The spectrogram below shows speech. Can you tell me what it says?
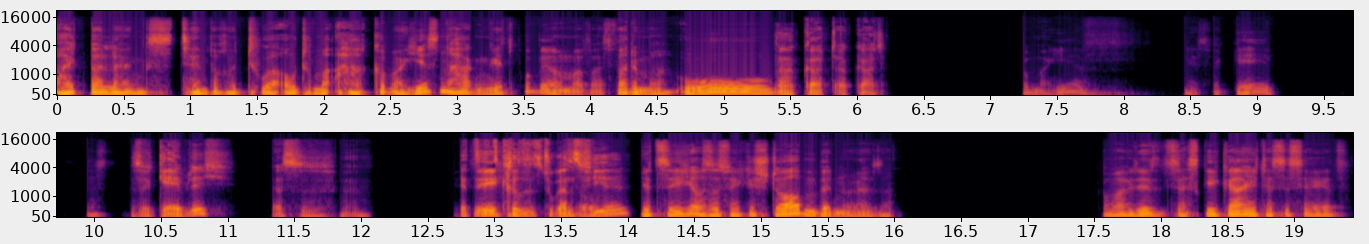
Weitbalance, Temperatur, Automat. Ah, guck mal, hier ist ein Haken. Jetzt probieren wir mal was. Warte mal. Oh, Oh Gott, oh Gott. guck mal hier. Jetzt wird gelb. Das wird gelblich. Das ist, jetzt, jetzt krisselst du ganz So. viel. Jetzt sehe ich aus, als wenn ich gestorben bin oder so. Guck mal, das, das geht gar nicht. Das ist ja jetzt.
